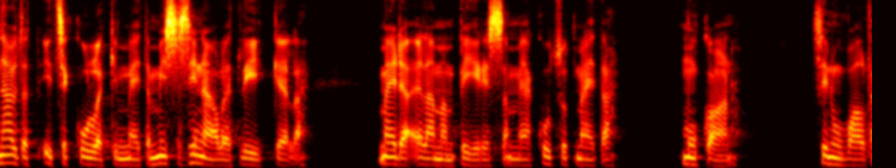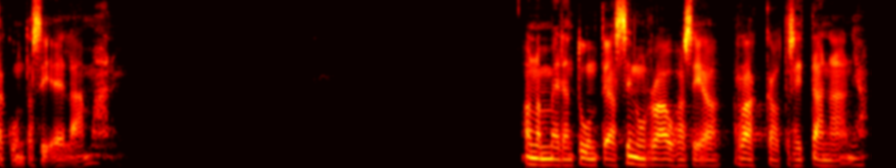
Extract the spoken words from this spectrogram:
Näytät itse kullekin meitä, missä sinä olet liikkeellä meidän elämän piirissämme ja kutsut meitä mukaan sinun valtakuntasi elämään. Anna meidän tuntea sinun rauhasi ja rakkauttasi tänään ja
